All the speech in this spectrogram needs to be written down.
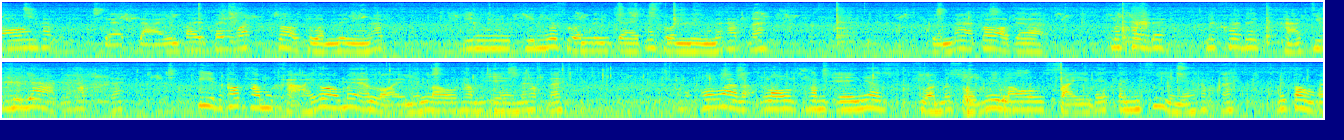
น้องครับ แจกจ่ายไปไปวัดก็ส่วนหนึ่งครับ กินกินก็ส่วนหนึ่งแจกก็ส่วนหนึ่งนะครับนะ ส่วนมากก็จะไม่ค่อยได้ไม่ค่อยได้หากินไม่ยากนะครับนะที่เขาทำขายก็ไม่อร่อยเหมือนเราทำเองนะครับนะ เพราะว่าเราทำเองเนี่ยส่วนผสมนี่เราใส่ไปเต็มที่นะครับนะ ไม่ต้องไป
